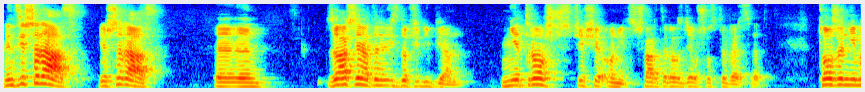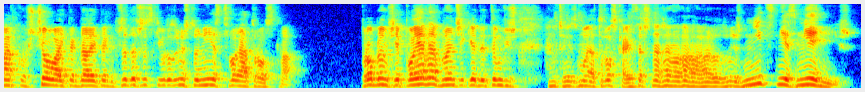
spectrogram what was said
Więc jeszcze raz, jeszcze raz. Yy, zobaczcie na ten list do Filipian. Nie troszczcie się o nic. Czwarty rozdział, szósty werset. To, że nie ma kościoła i tak dalej, tak przede wszystkim rozumiesz, to nie jest twoja troska. Problem się pojawia w momencie, kiedy ty mówisz, to jest moja troska i zaczyna, rozumiesz, nic nie zmienisz.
